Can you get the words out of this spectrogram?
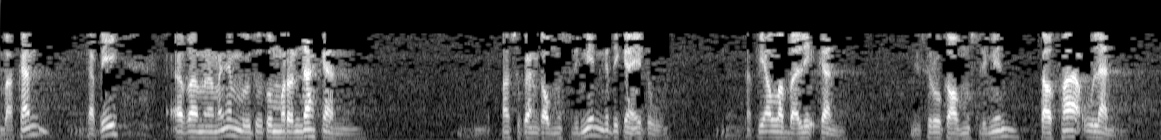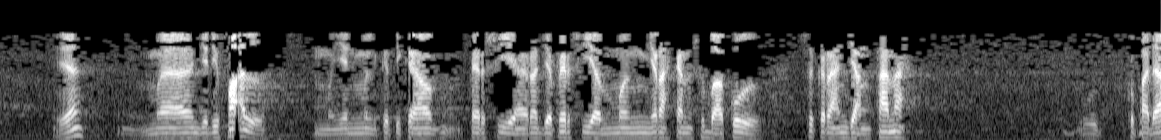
bahkan tapi apa namanya betul-betul merendahkan pasukan kaum muslimin ketika itu. Tapi Allah balikkan. Justru kaum muslimin tafaulan. Ya. Menjadi faal. Ketika Persia, Raja Persia menyerahkan sebakul sekeranjang tanah kepada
